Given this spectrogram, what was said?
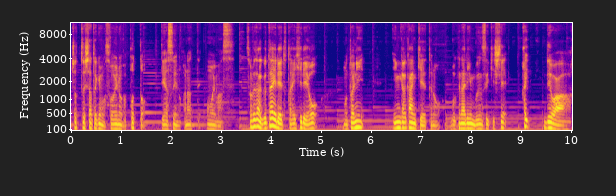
ちょっとした時もそういうのがポッと出やすいのかなって思います。それでは具体例と対比例を元に因果関係ってのを僕なりに分析してはい。では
